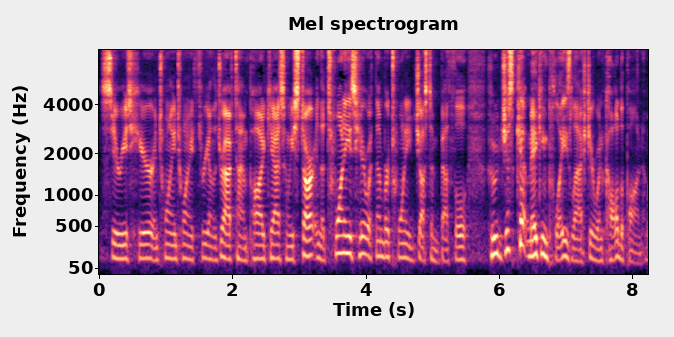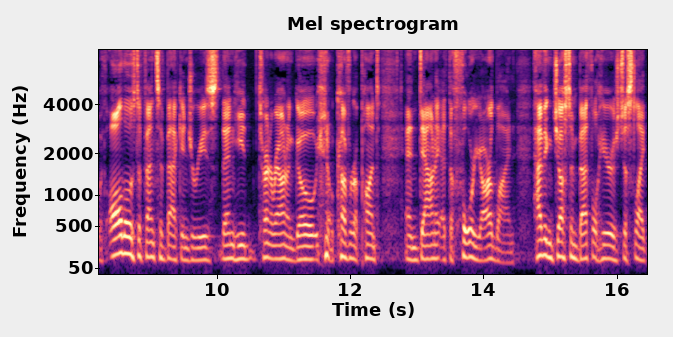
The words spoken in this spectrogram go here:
series here in 2023 on the Drive Time podcast. And we start in the 20s here with number 20, Justin Bethel, who just kept making plays last year when called upon. With all those defensive back injuries, then he'd turn around and go, you know, cover a punt and down it at the four yard line. Having Justin Bethel here is just like,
